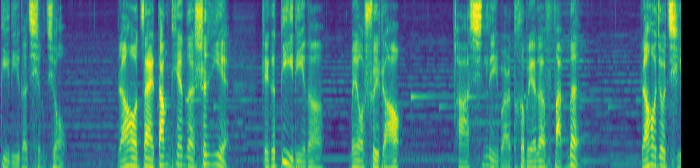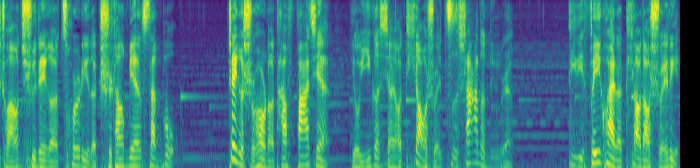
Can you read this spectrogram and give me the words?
弟弟的请求。然后在当天的深夜，这个弟弟呢没有睡着，啊，心里边特别的烦闷，然后就起床去这个村里的池塘边散步。这个时候呢，他发现有一个想要跳水自杀的女人，弟弟飞快地跳到水里，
